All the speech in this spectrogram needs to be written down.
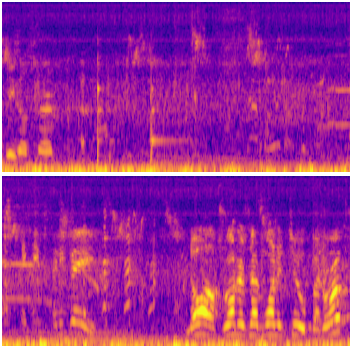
Here you go, sir. Any base? No outs. Runners at one and two. Better up.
